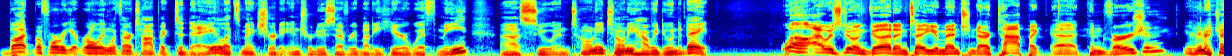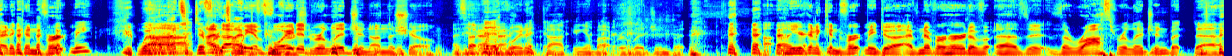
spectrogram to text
But before we get rolling with our topic today, let's make sure to introduce everybody here with me, uh, Sue and Tony. Tony, how are we doing today? Well, I was doing good until you mentioned our topic, uh, conversion. You're going to try to convert me. well, that's a different. Uh, I thought we avoided religion on the show. I thought we avoided talking about religion, but uh, uh you're going to convert me to. It. i have never heard of uh, the the Roth religion, but uh,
